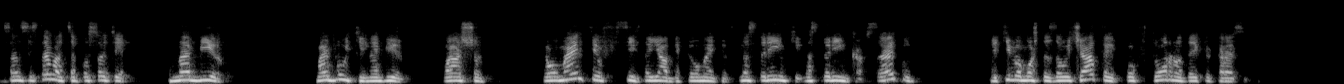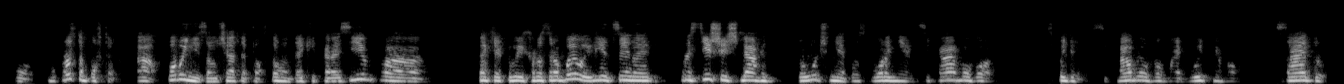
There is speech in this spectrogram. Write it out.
Дизайн-система це, по суті, набір, майбутній набір ваших елементів, всіх наявних елементів на сторінки, на сторінках сайту, які ви можете залучати повторно декілька разів. Не просто повторно, а повинні залучати повторно декілька разів, так як ви їх розробили, і це найпростіший шлях долучення до створення цікавого, сподіваюся, цікавого майбутнього сайту.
